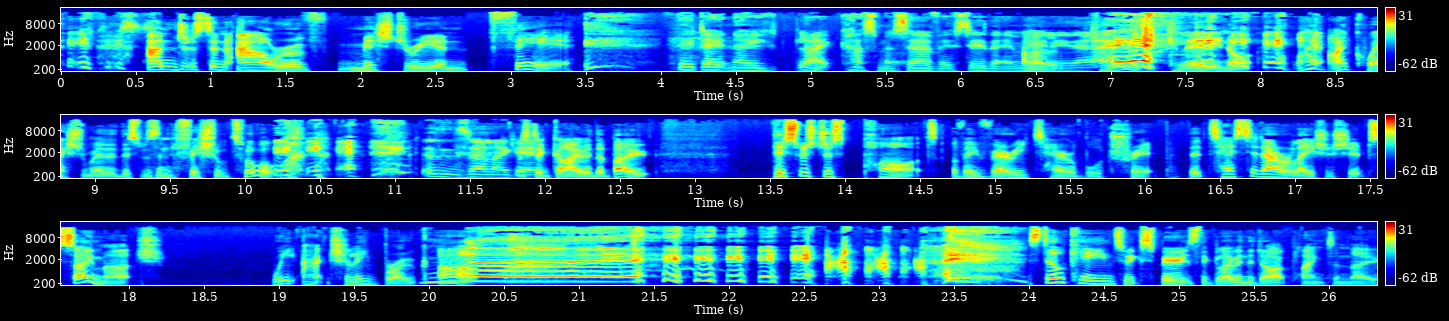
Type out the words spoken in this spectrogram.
and just an hour of mystery and fear. They don't know like customer service, do they? Oh, Really? Clearly, clearly not. I, I question whether this was an official tour. Doesn't sound like just it. a guy with a boat. This was just part of a very terrible trip that tested our relationship so much we actually broke up. No. Still keen to experience the glow in the dark plankton though.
